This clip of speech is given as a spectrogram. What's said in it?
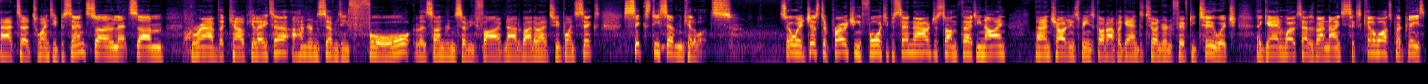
at 20%. Uh, so let's um, grab the calculator. 174, that's 175 now divided by 2.6, 67 kilowatts. So we're just approaching 40% now, just on 39, and charging speed's gone up again to 252, which again works out as about 96 kilowatts. But please,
